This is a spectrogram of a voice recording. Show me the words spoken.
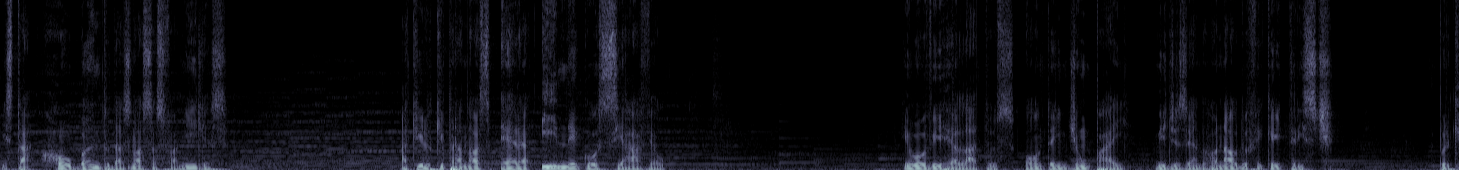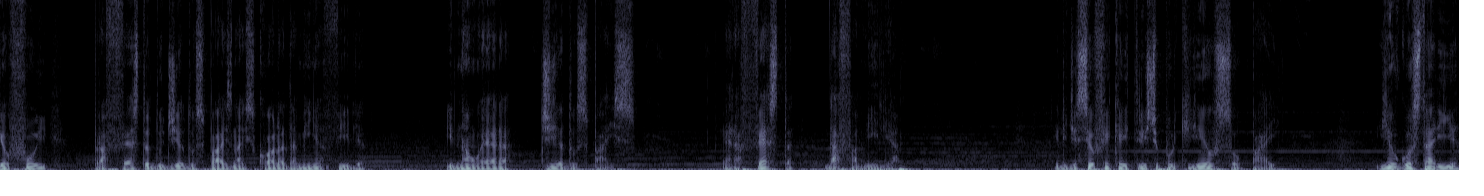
está roubando das nossas famílias aquilo que para nós era inegociável eu ouvi relatos ontem de um pai me dizendo: Ronaldo, eu fiquei triste, porque eu fui para a festa do Dia dos Pais na escola da minha filha e não era Dia dos Pais, era festa da família. Ele disse: Eu fiquei triste porque eu sou pai e eu gostaria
